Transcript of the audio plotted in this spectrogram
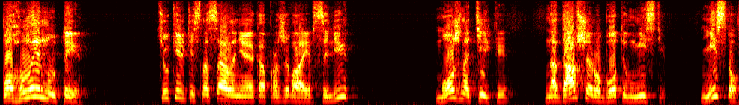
Поглинути цю кількість населення, яка проживає в селі, можна тільки надавши роботи в місті. Місто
